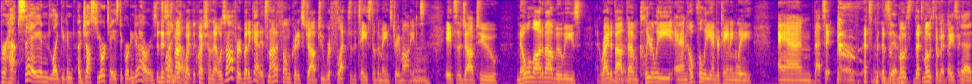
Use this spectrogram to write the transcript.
perhaps say, and like you can adjust your taste according to ours. It's this is not yeah. quite the question that was offered, but again, it's not a film critic's job to reflect the taste of the mainstream audience. Mm. It's a job to know a lot about movies and write about them clearly and hopefully entertainingly, and that's it. that's that's Yeah. most that's most of it basically. Yeah,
